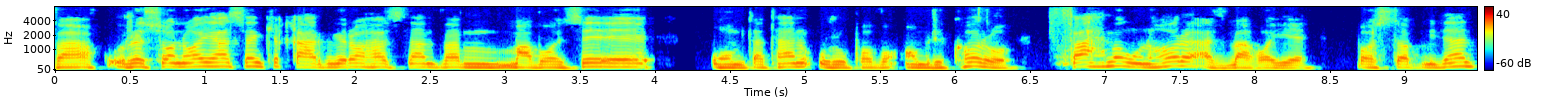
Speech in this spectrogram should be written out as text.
و رسانه هایی هستن که غربگرا هستند و مواضع عمدتا اروپا و آمریکا رو فهم اونها رو از وقایع باستاب میدن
